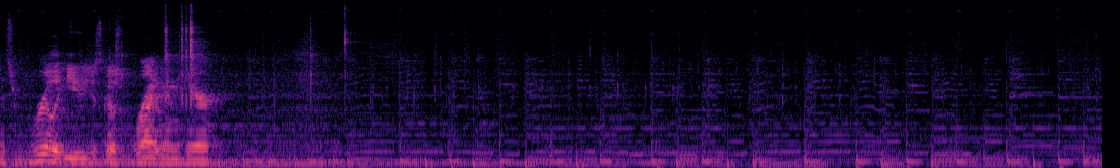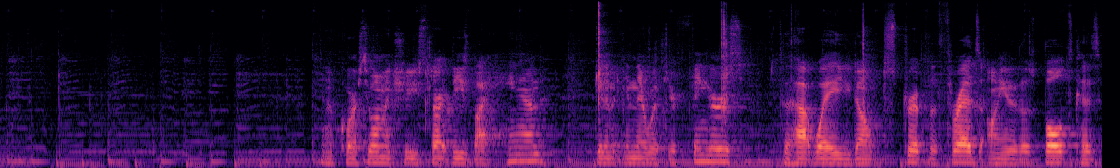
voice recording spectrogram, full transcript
It's really easy, just goes right in here. And of course, you wanna make sure you start these by hand, get them in there with your fingers, so that way you don't strip the threads on either of those bolts because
